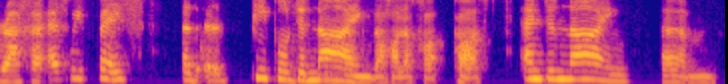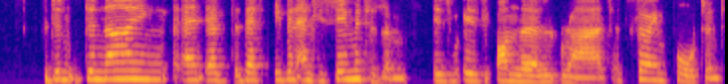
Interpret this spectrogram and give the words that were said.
Bracha, as we face uh, uh, people denying the Holocaust and denying um, de- denying and uh, that even anti-Semitism is is on the rise. It's so important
